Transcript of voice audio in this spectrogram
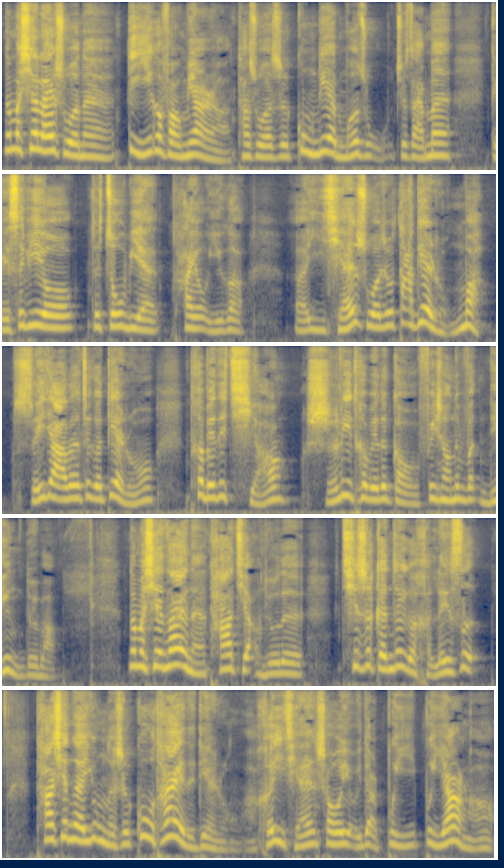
那么先来说呢，第一个方面啊，他说是供电模组，就咱们给 CPU 这周边，它有一个，呃，以前说就大电容嘛。谁家的这个电容特别的强，实力特别的高，非常的稳定，对吧？那么现在呢，它讲究的其实跟这个很类似，它现在用的是固态的电容啊，和以前稍微有一点不一不一样了啊。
